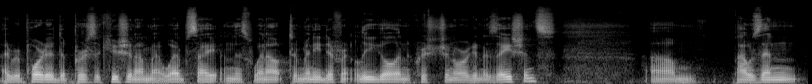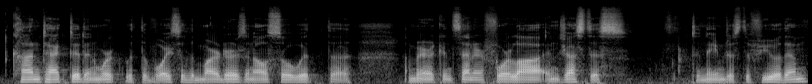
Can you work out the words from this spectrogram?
I reported the persecution on my website, and this went out to many different legal and Christian organizations. Um, I was then contacted and worked with the Voice of the Martyrs and also with the American Center for Law and Justice, to name just a few of them.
